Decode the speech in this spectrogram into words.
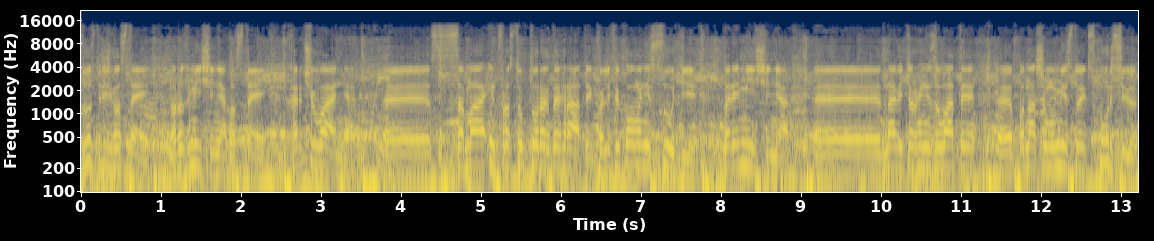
зустріч гостей, розміщення гостей, харчування, е, сама інфраструктура, де грати, кваліфіковані судді, переміщення, е, навіть організувати е, по нашому місту екскурсію.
